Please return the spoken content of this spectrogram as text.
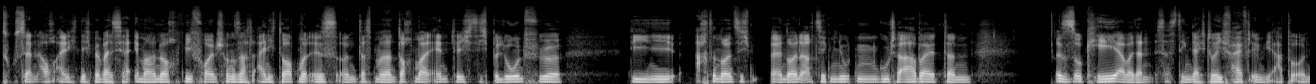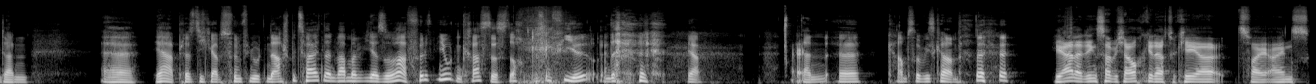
tust dann auch eigentlich nicht mehr, weil es ja immer noch, wie vorhin schon gesagt, eigentlich Dortmund ist und dass man dann doch mal endlich sich belohnt für die 98, äh, 89 Minuten gute Arbeit, dann ist es okay, aber dann ist das Ding gleich durch, pfeift irgendwie ab und dann, äh, ja, plötzlich gab es fünf Minuten Nachspielzeit und dann war man wieder so, ah, fünf Minuten, krass, das ist doch ein bisschen viel und ja, dann äh, kam es so, wie es kam. ja, allerdings habe ich auch gedacht, okay, ja, 2-1,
